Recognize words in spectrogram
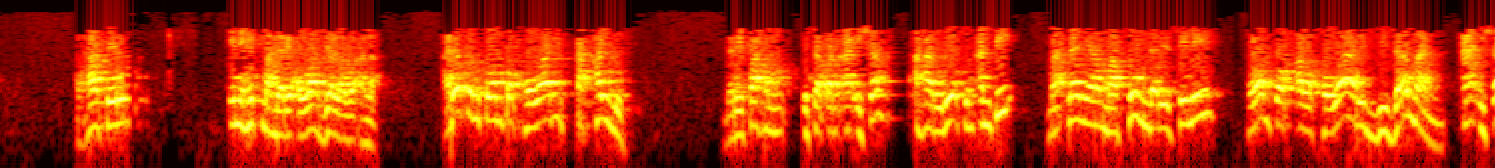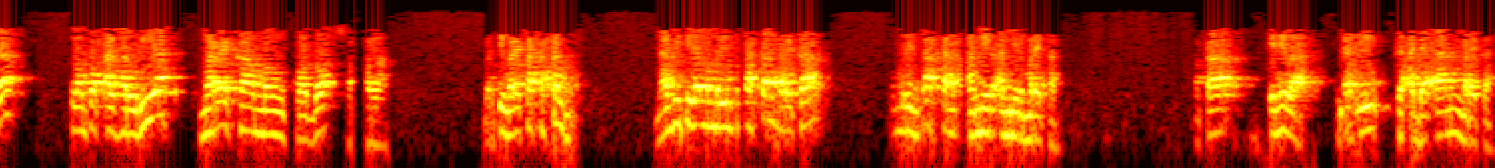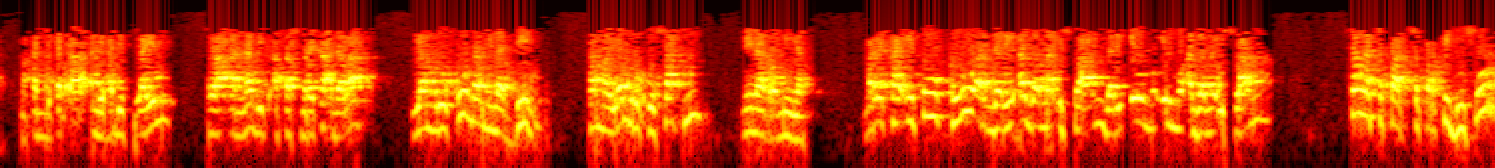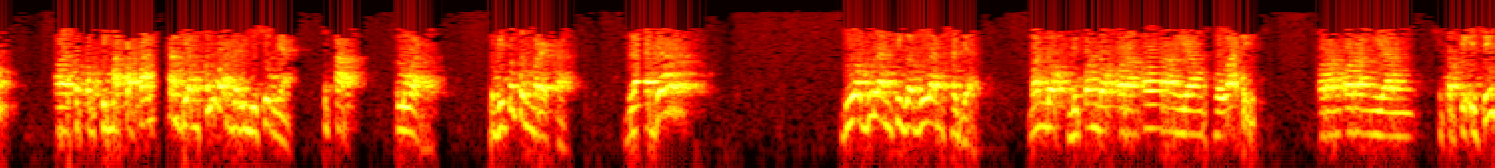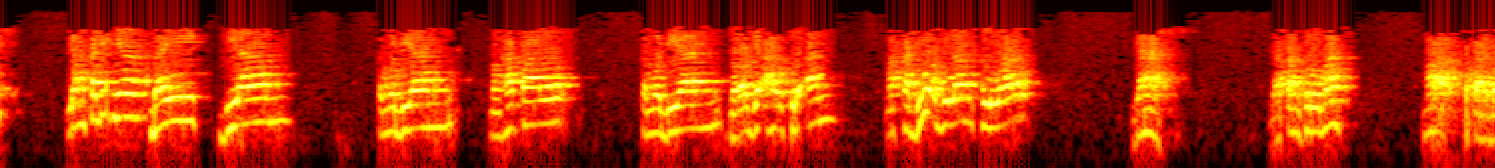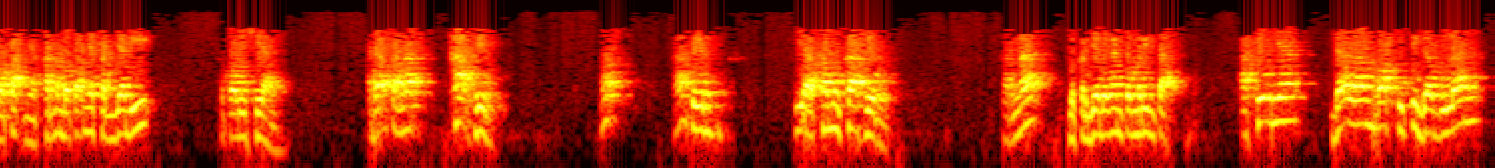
Alhasil, ini hikmah dari Allah Jalla wa'ala. Adapun kelompok Khawarij takalluf. Dari faham ucapan Aisyah, aharuriyatun anti, maknanya mafhum dari sini, kelompok Al-Khawarij di zaman Aisyah, kelompok Al-Haruriyah, mereka mengkodok salat. Berarti mereka takalluf. Nabi tidak memerintahkan mereka, memerintahkan amir-amir mereka. Maka inilah dari keadaan mereka. Maka dikatakan di hadis lain, celaan Nabi atas mereka adalah yang rukuna minad din sama yang ruku sahmi minad romiyah. Mereka itu keluar dari agama Islam, dari ilmu-ilmu agama Islam, sangat cepat seperti dusur, uh, seperti mata panah yang keluar dari dusurnya. Cepat keluar. Begitupun mereka. Belajar dua bulan, tiga bulan saja mondok di pondok orang-orang yang khawarij, orang-orang yang seperti ISIS, yang tadinya baik, diam, kemudian menghafal, kemudian meroja Al-Quran, maka dua bulan keluar ganas. Datang ke rumah, marah kepada bapaknya, karena bapaknya kerja di kepolisian. Ada apa? Kafir. Hah? Kafir. Iya, kamu kafir. Karena bekerja dengan pemerintah. Akhirnya dalam waktu tiga bulan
